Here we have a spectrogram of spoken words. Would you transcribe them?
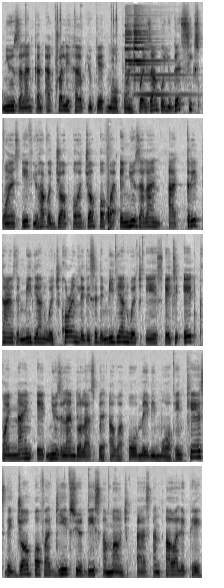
New Zealand can actually help you get more points. For example, you get 6 points if you have a job or job offer in New Zealand at 3 times the median wage. Currently, they say the median wage is 88.98 New Zealand dollars per hour or maybe more. In case the job offer gives you this amount as an hourly pay,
